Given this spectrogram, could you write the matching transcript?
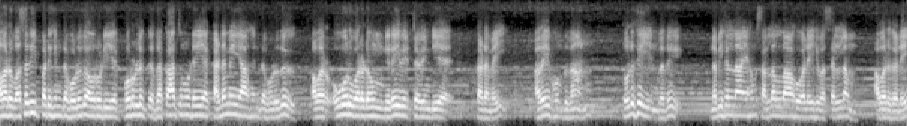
அவர் வசதிப்படுகின்ற பொழுது அவருடைய பொருளுக்கு தக்காத்தினுடைய கடமையாகின்ற பொழுது அவர் ஒவ்வொரு வருடமும் நிறைவேற்ற வேண்டிய கடமை. அதே போன்றுதான் தொழுகை என்பது நபிகள் நாயகம் சல்லல்லாஹு அலஹி வசல்லம் அவர்களை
